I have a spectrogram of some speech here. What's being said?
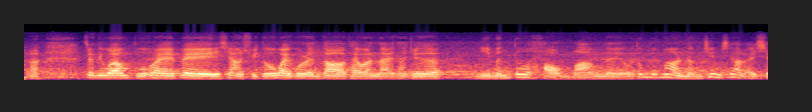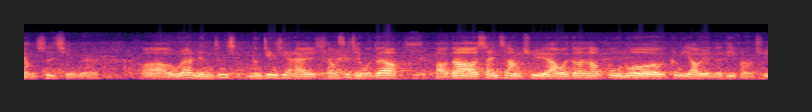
这个地方不会被像许多外国人到台湾来，他觉得你们都好忙呢，我都没办法冷静下来想事情呢，啊，我要冷静冷静下来想事情，我都要跑到山上去啊，我都要到部落更遥远的地方去。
